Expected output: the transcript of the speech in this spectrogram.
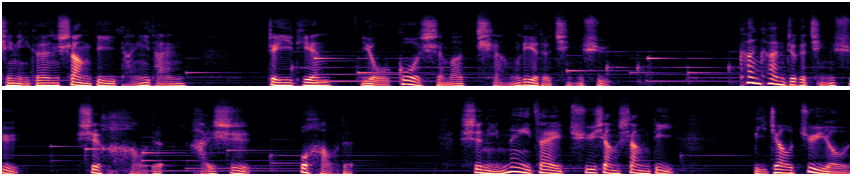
请你跟上帝谈一谈，这一天有过什么强烈的情绪？看看这个情绪是好的还是不好的？是你内在趋向上帝比较具有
